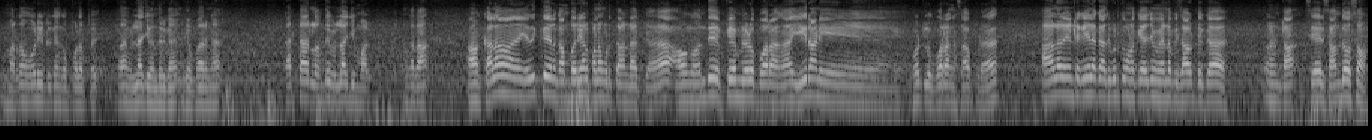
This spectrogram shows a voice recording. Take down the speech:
இந்த மாதிரி தான் ஓடிட்டுருக்கேன் இங்கே பொழப்பு. இப்போ தான் வில்லாஜ் வந்திருக்கேன் இங்கே பாருங்கள் கத்தாரில் வந்து வில்லாஜி மால் அங்கே தான் அவன் களம் எதுக்கு எனக்கு ஐம்பது ரூபாய் பணம் கொடுத்தாண்டாக்க அவங்க வந்து ஃபேமிலியோடு போகிறாங்க ஈரானி ஹோட்டலுக்கு போகிறாங்க சாப்பிட. அதனால் என்கிட்ட கையில் காசு கொடுத்து உனக்கு ஏதாச்சும் வேண்டாம் போய் சாப்பிட்டுக்கன்ட்டான் சரி சந்தோஷம்.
